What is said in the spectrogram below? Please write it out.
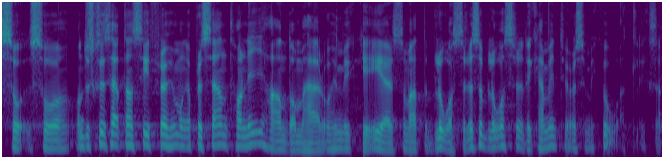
Så, så om du skulle sätta en siffra, hur många procent har ni hand om här och hur mycket är er som att blåser det så blåser det, det kan vi inte göra så mycket åt. Liksom.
